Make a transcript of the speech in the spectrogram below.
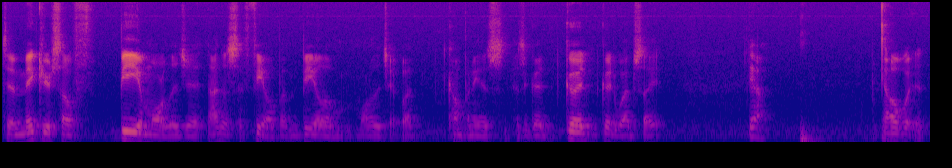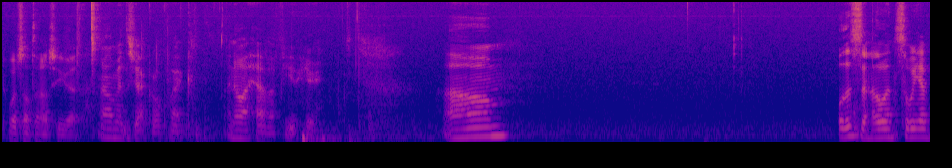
to make yourself be a more legit, not just a feel, but be a little more legit web company is, is a good good good website. Yeah. Oh, what, what's something else you got? Let me check real quick. I know I have a few here. Um. Well, this is another one. So we have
